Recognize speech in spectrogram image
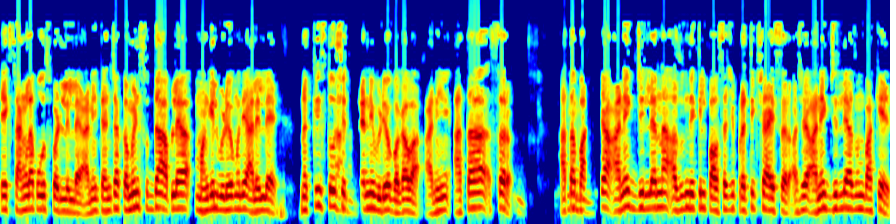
एक चांगला पाऊस पडलेला आहे आणि त्यांच्या कमेंट सुद्धा आपल्या मागील व्हिडिओमध्ये आलेल्या आहे नक्कीच तो. शेतकऱ्यांनी व्हिडिओ बघावा आणि आता सर आता. बाकीच्या अनेक जिल्ह्यांना अजून देखील पावसाची प्रतीक्षा आहे सर असे अनेक जिल्हे अजून बाकी आहेत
